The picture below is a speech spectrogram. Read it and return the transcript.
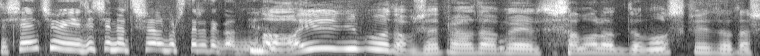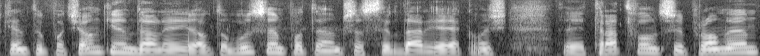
10 i jedziecie na 3 albo 4 tygodnie. No i nie było dobrze, prawda? Samolot do Moskwy, do Taszkentu pociągiem, dalej autobusem, potem przez Syrdarię jakąś e, tratwą czy promem,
